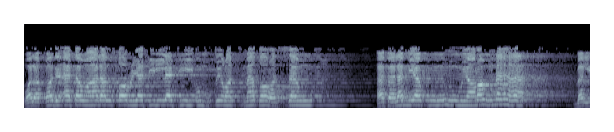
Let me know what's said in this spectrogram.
ولقد أتوا على القرية التي أمطرت مطر السوء أفلم يكونوا يرونها بل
